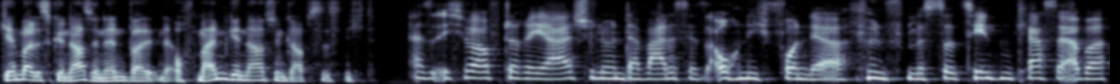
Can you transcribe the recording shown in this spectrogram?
gerne mal das Gymnasium nennen, weil auf meinem Gymnasium gab es das nicht. Also ich war auf der Realschule und da war das jetzt auch nicht von der fünften bis zur zehnten Klasse, aber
